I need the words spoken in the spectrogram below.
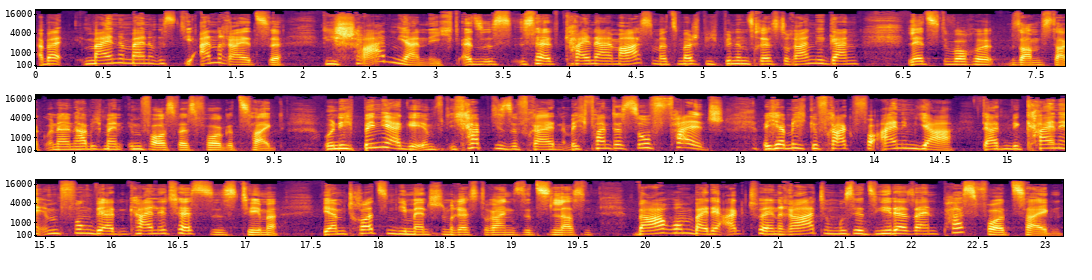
aber meine Meinung ist, die Anreize, die schaden ja nicht. Also es ist halt keiner Maßnahme. Zum Beispiel, ich bin ins Restaurant gegangen, letzte Woche Samstag, und dann habe ich meinen Impfausweis vorgezeigt. Und ich bin ja geimpft, ich habe diese Freiheiten, aber ich fand das so falsch. Ich habe mich gefragt, vor einem Jahr, da hatten wir keine Impfung, wir hatten keine Testsysteme. Wir haben trotzdem die Menschen im Restaurant sitzen lassen. Warum bei der aktuellen Rate muss jetzt jeder seinen Pass vorzeigen?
